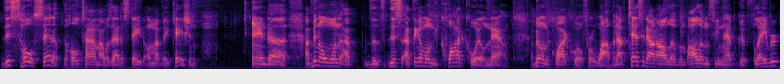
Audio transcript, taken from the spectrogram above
this whole setup the whole time I was out of state on my vacation. And uh, I've been on one, I, this, I think I'm on the quad coil now. I've been on the quad coil for a while, but I've tested out all of them. All of them seem to have good flavor.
